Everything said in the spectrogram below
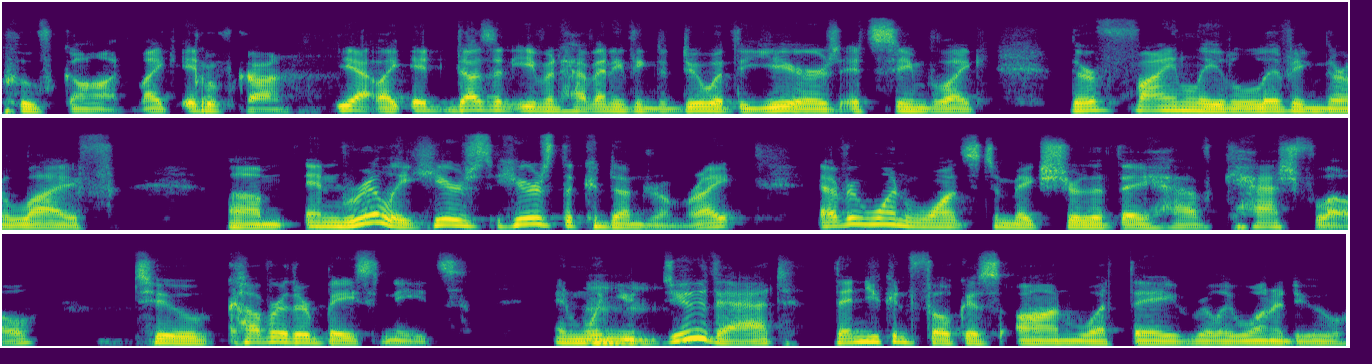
poof gone. Like it Poof, gone. yeah like it doesn't even have anything to do with the years. It seemed like they're finally living their life. Um, and really here's here's the conundrum right? Everyone wants to make sure that they have cash flow to cover their base needs. And when you Mhm. do that then you can focus on what they really want to do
